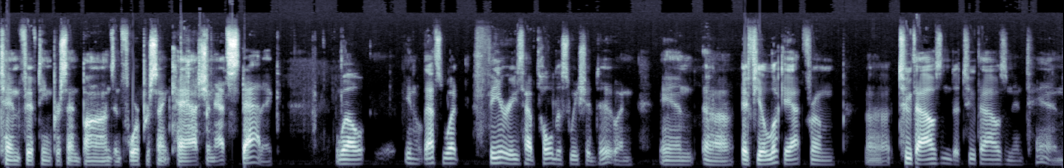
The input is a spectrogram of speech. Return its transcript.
10 15% bonds and 4% cash and that's static. Well you know that's what theories have told us we should do and and uh, if you look at from uh, 2000 to 2010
